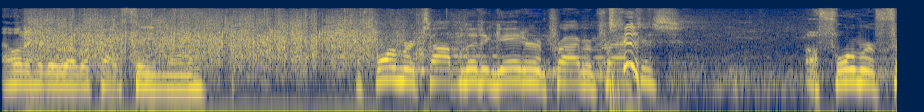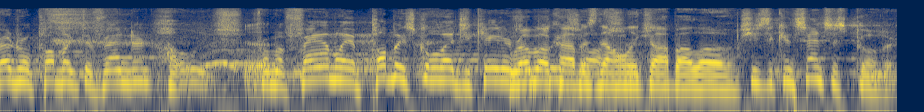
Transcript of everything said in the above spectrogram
I want to hear the RoboCop theme now. A former top litigator in private practice, a former federal public defender, Holy shit. from a family of public school educators. RoboCop is the only cop I love. She's a consensus builder.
